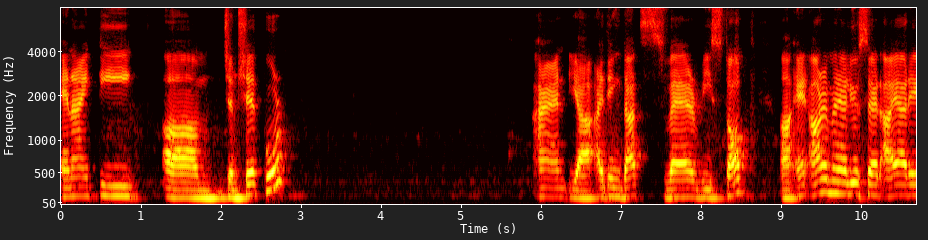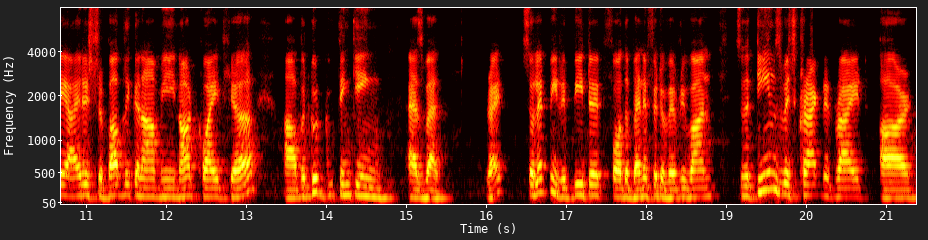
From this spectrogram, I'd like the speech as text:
NIT um, Jamshedpur. And yeah, I think that's where we stop. Uh, and RMNLU said IRA, Irish Republican Army, not quite here, uh, but good thinking as well, right? So let me repeat it for the benefit of everyone. So the teams which cracked it right are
